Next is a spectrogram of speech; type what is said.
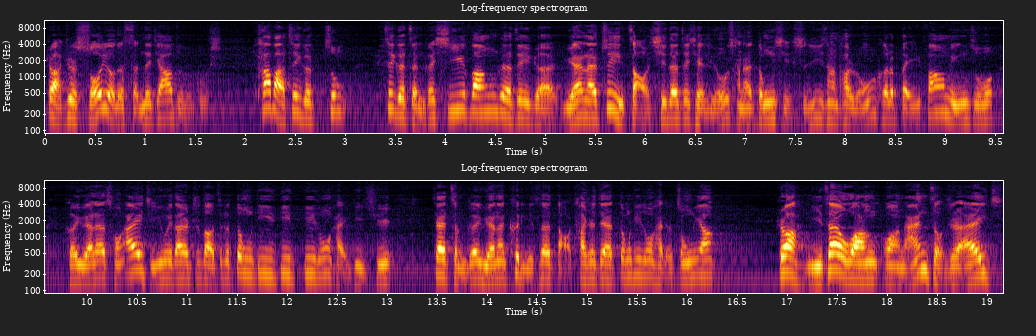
是吧？就是所有的神的家族的故事。他把这个中这个整个西方的这个原来最早期的这些流传的东西，实际上它融合了北方民族和原来从埃及，因为大家知道这个东地地地中海地区，在整个原来克里特岛，它是在东地中海的中央，是吧？你再往往南走就是埃及，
